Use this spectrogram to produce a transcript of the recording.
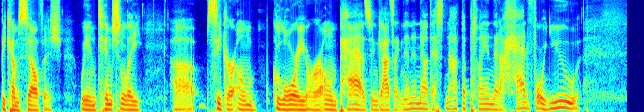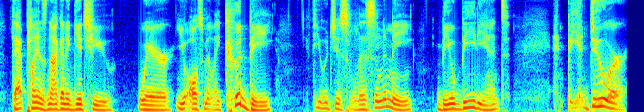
become selfish. We intentionally uh, seek our own glory or our own paths. And God's like, no, no, no, that's not the plan that I had for you. That plan is not going to get you where you ultimately could be if you would just listen to me, be obedient, and be a doer,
